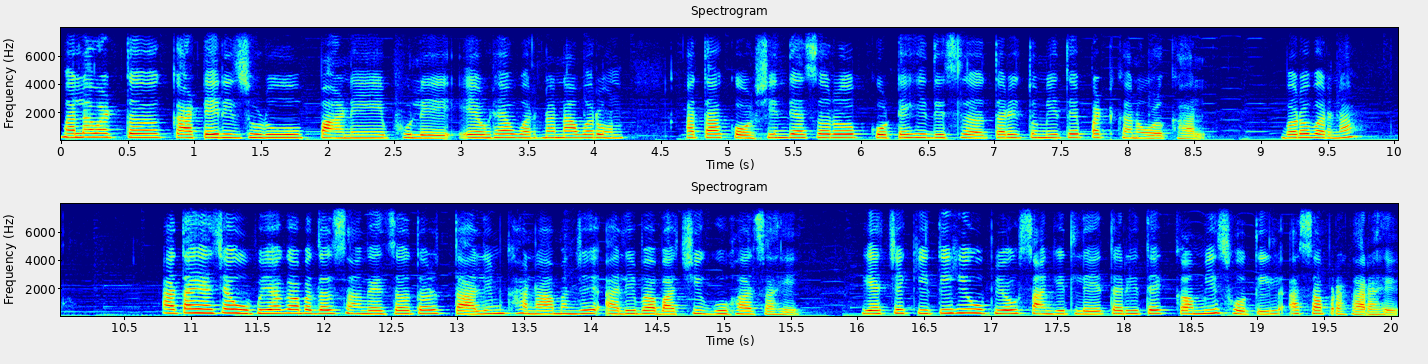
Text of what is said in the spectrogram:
मला वाटतं काटेरी झुडूप पाने फुले एवढ्या वर्णनावरून आता कोळशिंद्याचं रोप कुठेही दिसलं तरी तुम्ही ते पटकन ओळखाल. बरोबर ना? आता याच्या उपयोगाबद्दल सांगायचं तर तालीमखाना म्हणजे अलिबाबाची गुहाच आहे. याचे कितीही उपयोग सांगितले तरी ते कमीच होतील असा प्रकार आहे.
